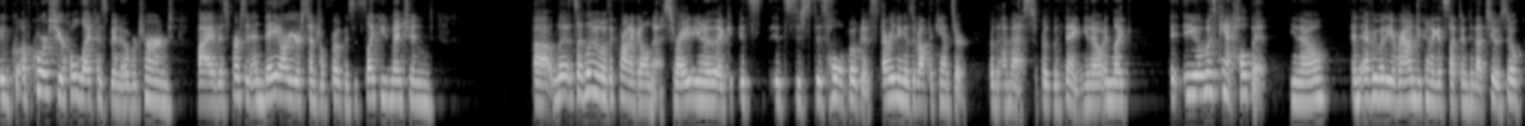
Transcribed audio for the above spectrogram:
of course your whole life has been overturned by this person and they are your central focus it's like you mentioned uh, it's like living with a chronic illness, right? You know, like it's it's just this whole focus. Everything is about the cancer or the MS or the thing, you know, and like it, you almost can't help it, you know. And everybody around you kind of gets sucked into that too. So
